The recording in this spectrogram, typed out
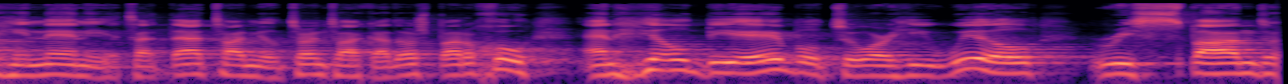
hineni. It's at that time you'll turn to Hakadosh Baruch Hu, and he'll be able to, or he will respond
